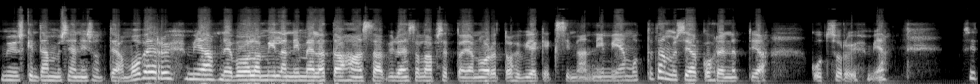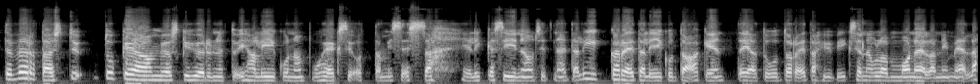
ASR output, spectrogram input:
myöskin tämmöisiä niin sanottuja move-ryhmiä. Ne voi olla millä nimellä tahansa. Yleensä lapset ja nuoret on hyviä keksimään nimiä, mutta tämmöisiä kohdennettuja kutsuryhmiä. Sitten vertaistukea on myöskin hyödynnetty ihan liikunnan puheeksi ottamisessa. Eli siinä on sitten näitä liikkareita, liikuntaagentteja, tuutoreita hyviksi, ja ne on monella nimellä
